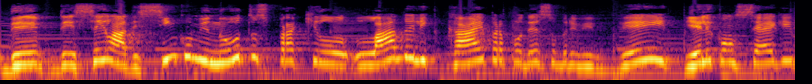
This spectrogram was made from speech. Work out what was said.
de, de, sei lá, de cinco minutos pra que lado ele cai pra poder sobreviver e, e ele consegue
